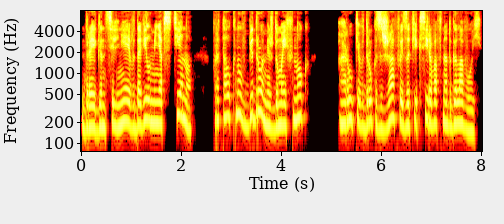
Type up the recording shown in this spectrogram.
Дрейган сильнее вдавил меня в стену, протолкнув бедро между моих ног, а руки вдруг сжав и зафиксировав над головой.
